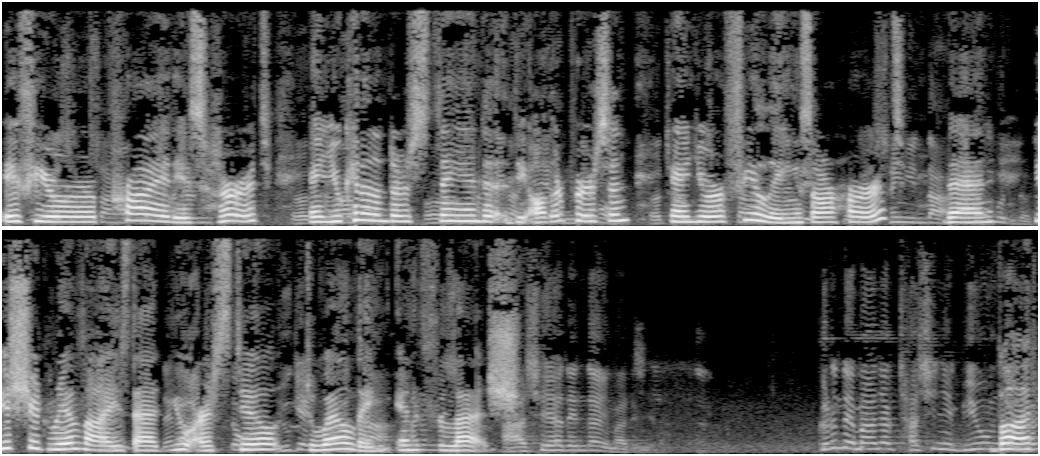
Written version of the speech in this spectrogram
if your pride is hurt and you cannot understand the other person and your feelings are hurt, then you should realize that you are still dwelling in flesh. But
